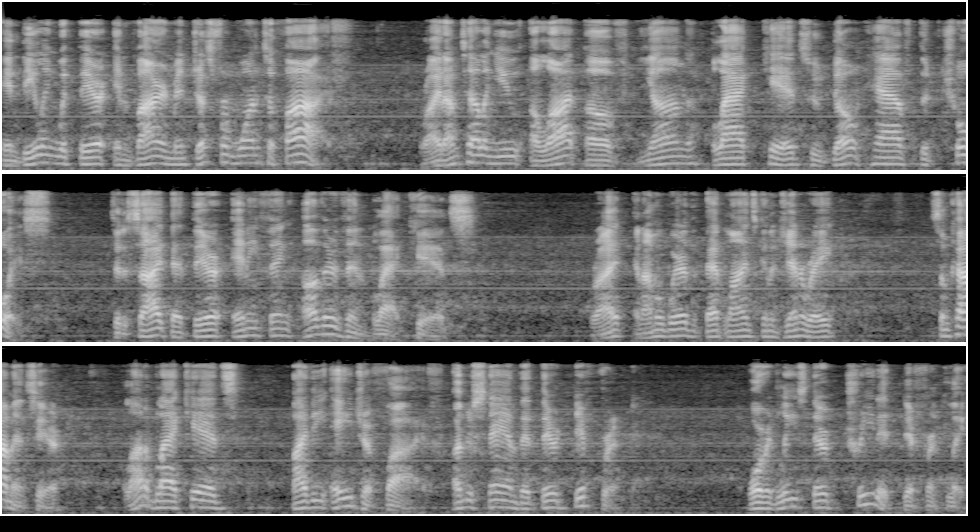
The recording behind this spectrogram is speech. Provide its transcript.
in dealing with their environment just from one to five, right? I'm telling you, a lot of young black kids who don't have the choice to decide that they're anything other than black kids, right? And I'm aware that that line's going to generate some comments here. A lot of black kids by the age of five understand that they're different, or at least they're treated differently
